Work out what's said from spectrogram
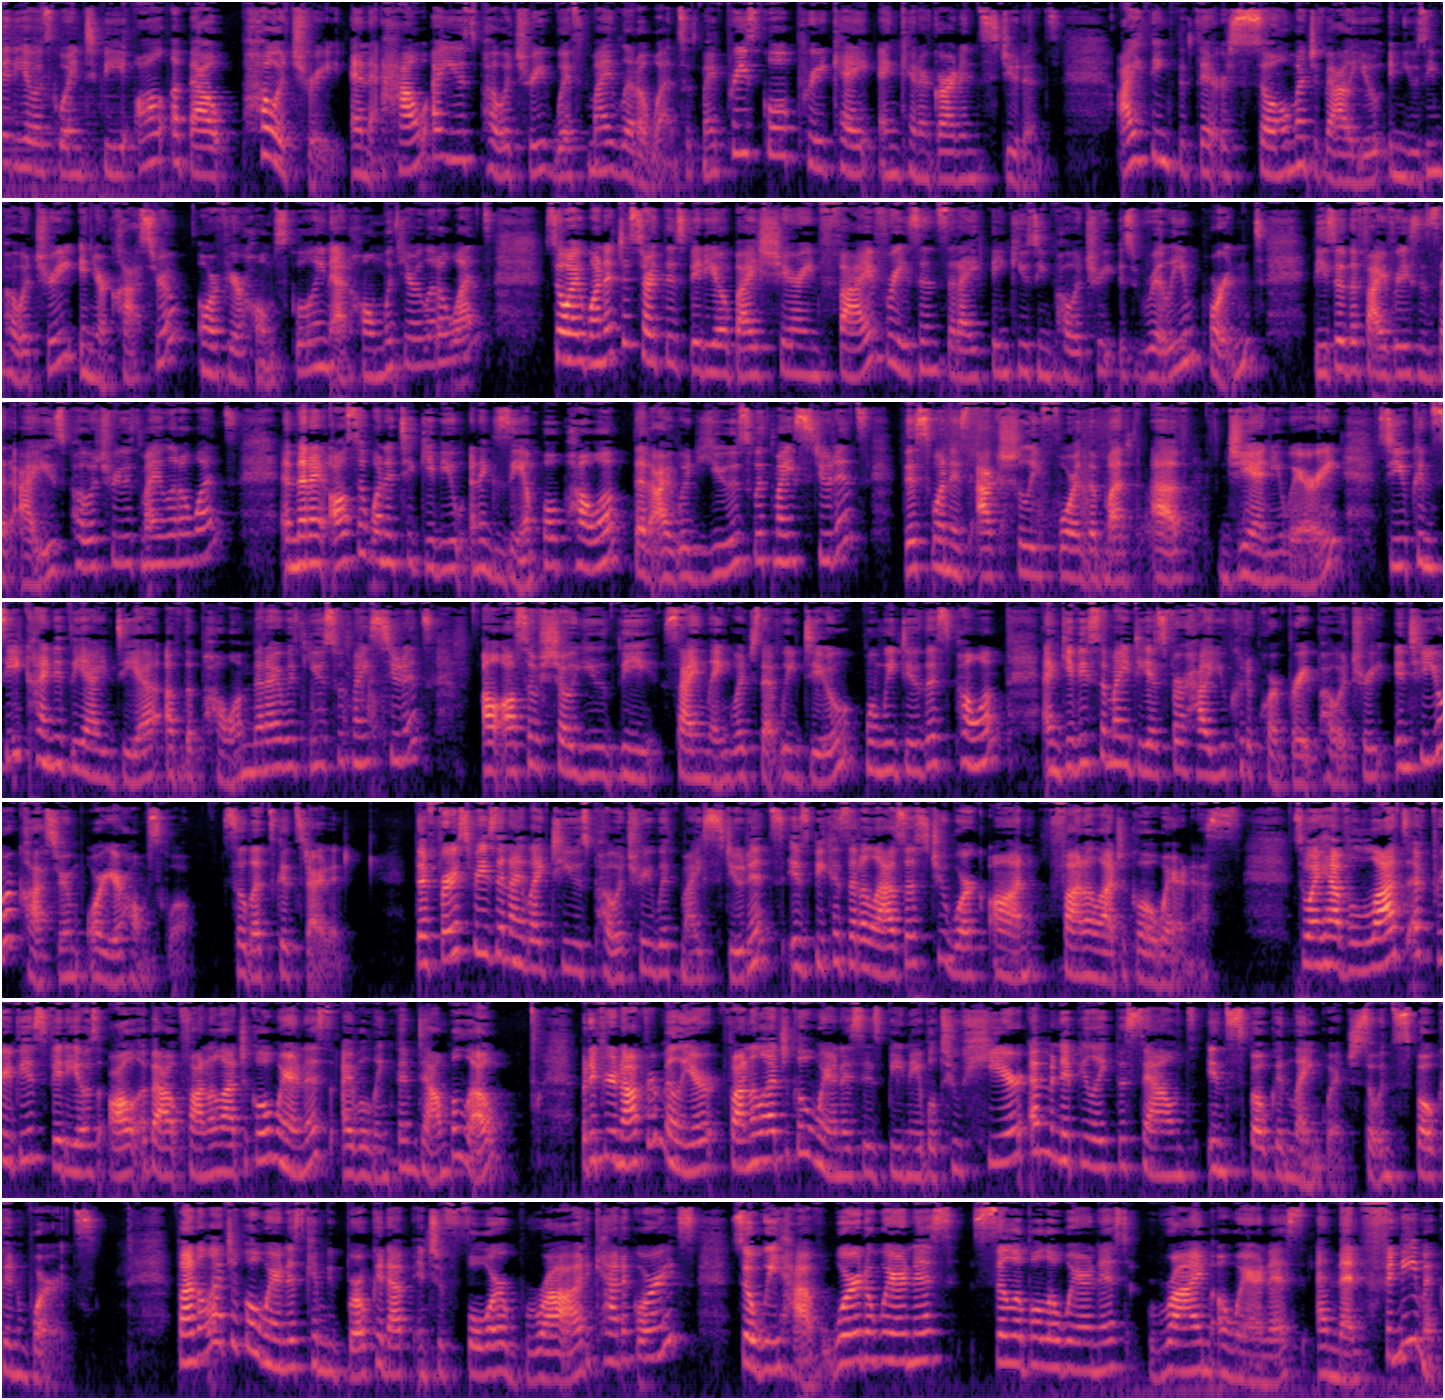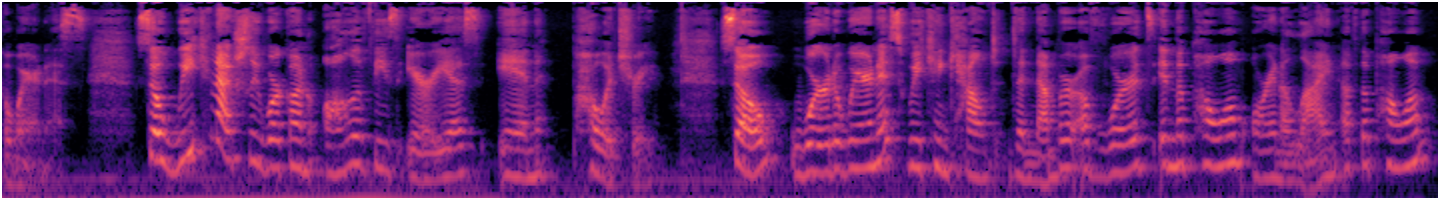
Video is going to be all about poetry and how I use poetry with my little ones, with my preschool, pre K, and kindergarten students. I think that there is so much value in using poetry in your classroom or if you're homeschooling at home with your little ones. So I wanted to start this video by sharing five reasons that I think using poetry is really important. These are the five reasons that I use poetry with my little ones. And then I also wanted to give you an example poem that I would use with my students. This one is actually for the month of January. So you can see kind of the idea of the poem that I would use with my students. I'll also show you the sign language that we do when we do this poem and give you some ideas for how you could incorporate poetry into your classroom or your homeschool. So let's get started. The first reason I like to use poetry with my students is because it allows us to work on phonological awareness. So I have lots of previous videos all about phonological awareness. I will link them down below. But if you're not familiar, phonological awareness is being able to hear and manipulate the sounds in spoken language, so in spoken words. Phonological awareness can be broken up into four broad categories. So we have word awareness, syllable awareness, rhyme awareness, and then phonemic awareness. So we can actually work on all of these areas in poetry. So, word awareness, we can count the number of words in the poem or in a line of the poem.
